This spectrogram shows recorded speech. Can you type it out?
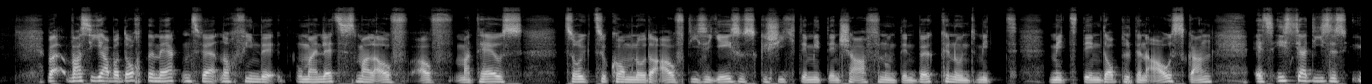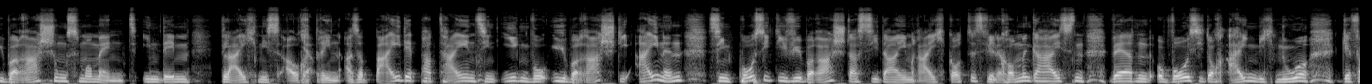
was ich aber doch bemerkenswert noch finde, um ein letztes Mal auf, auf Matthäus zurückzukommen oder auf diese Jesus-Geschichte mit den Schafen und den Böcken und mit, mit dem doppelten Ausgang. Es ist ja dieses Überraschungsmoment in dem Gleichnis auch ja. drin. Also beide Parteien sind irgendwo überrascht. Die einen sind positiv überrascht, dass sie da im Reich Gottes genau. willkommen genau. geheißen werden, obwohl sie doch eigentlich nur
